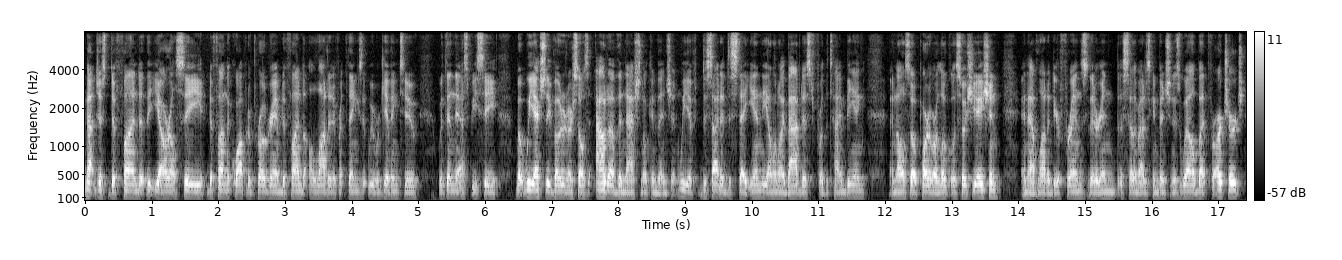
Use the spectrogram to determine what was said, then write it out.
not just defund the ERLC, defund the cooperative program, defund a lot of different things that we were giving to within the SBC, but we actually voted ourselves out of the national convention. We have decided to stay in the Illinois Baptist for the time being, and also part of our local association, and have a lot of dear friends that are in the Southern Baptist Convention as well. But for our church,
